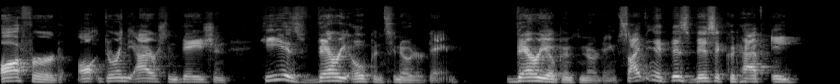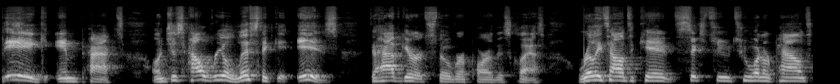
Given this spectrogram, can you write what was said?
offered during the Irish invasion, he is very open to Notre Dame. Very open to Notre Dame. So I think that this visit could have a big impact on just how realistic it is to have Garrett Stover a part of this class. Really talented kid, 6'2, 200 pounds.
